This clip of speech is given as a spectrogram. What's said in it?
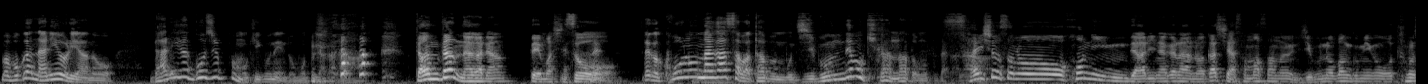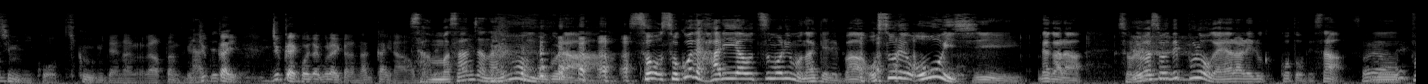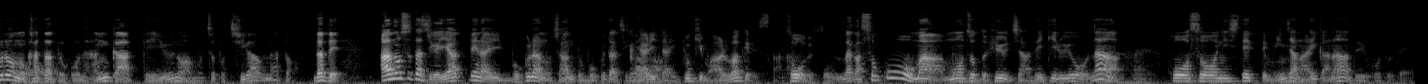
まあ、僕は何より、あの、誰が50分も聞くねんと思ってたから。だんだん長くなってましたねそう。だからこの長さは多分もう自分でも聞かんなと思ってたから。最初その本人でありながらあの明石家さんまさんのように自分の番組を楽しみにこう聞くみたいなのがあったんですけど10回なってたよね10回超えたぐらいから何回な さんまさんじゃないもん、僕ら。そ、そこで張り合うつもりもなければ、恐れ多いし、だから、それはそれでプロがやられることでさ、ねもうプロの方とこうなんかっていうのはもうちょっと違うなと。だって、あの人たちがやってない僕らのちゃんと僕たちがやりたい武器もあるわけですから。そうですそうですだからそこをまあ、もうちょっとフューチャーできるようない放送にしていってもいいんじゃないかなということで。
